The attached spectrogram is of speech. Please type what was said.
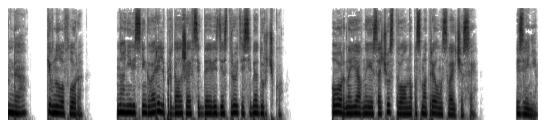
«Да», — кивнула Флора. «Но они ведь не говорили, продолжая всегда и везде строить из себя дурочку». Лорна явно ей сочувствовала, но посмотрела на свои часы. «Извини»,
